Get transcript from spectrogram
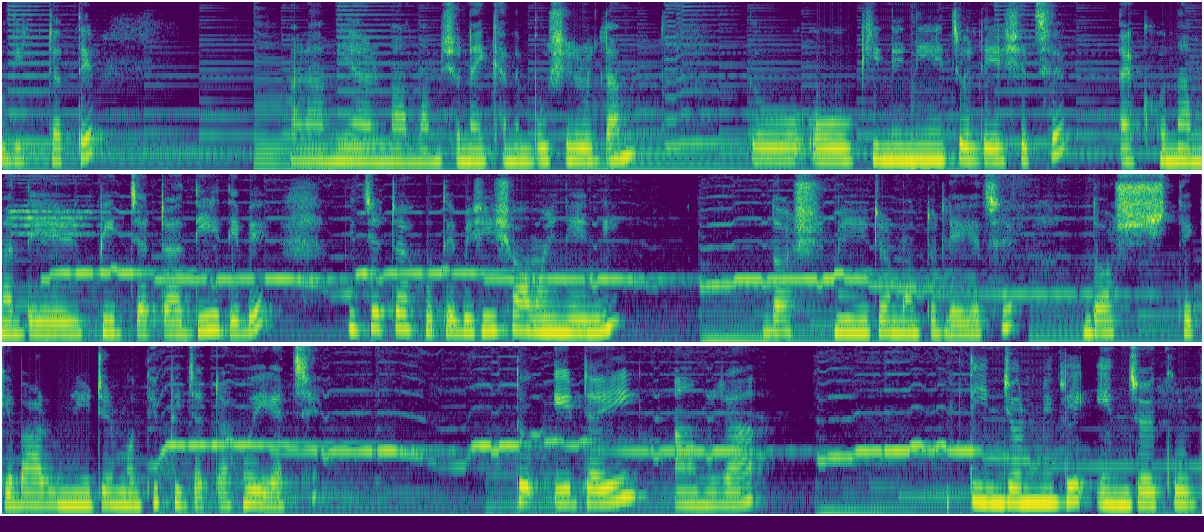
ওদিকটাতে। আর আমি আর মামাম সোনা এখানে বসে রইলাম। তো ও কিনে নিয়ে চলে এসেছে। এখন আমাদের পিৎজাটা দিয়ে দেবে। পিৎজাটা হতে বেশি সময় নেয়নি। দশ মিনিটের মতো লেগেছে। দশ থেকে বারো মিনিটের মধ্যে পিৎজাটা হয়ে গেছে। তো এটাই আমরা তিনজন মিলে এনজয় করব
